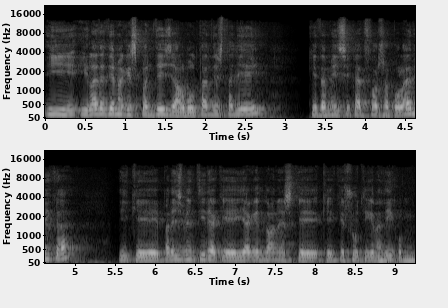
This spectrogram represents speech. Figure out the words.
I, i l'altre tema que es planteja al voltant d'esta llei, que també ha aixecat força polèmica, i que pareix mentira que hi haguen dones que, que, que surtin a dir, com,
